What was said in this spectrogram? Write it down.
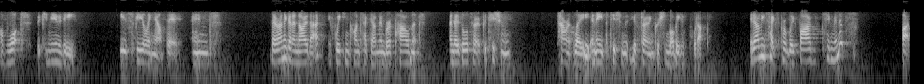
of what the community is feeling out there. And they're only going to know that if we can contact our Member of Parliament. And there's also a petition currently, an e-petition that the Australian Christian Lobby have put up. It only takes probably five, ten minutes, but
